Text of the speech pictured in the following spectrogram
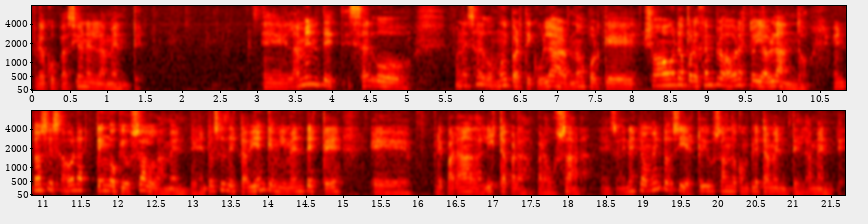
preocupación en la mente. Eh, la mente es algo bueno, es algo muy particular, ¿no? Porque yo ahora, por ejemplo, ahora estoy hablando, entonces ahora tengo que usar la mente, entonces está bien que mi mente esté eh, preparada, lista para, para usar. En este momento sí, estoy usando completamente la mente.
